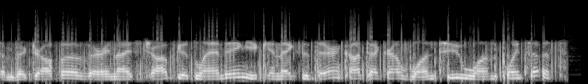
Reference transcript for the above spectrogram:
7 Victor Alpha, very nice job, good landing. You can exit there and contact ground 121.7.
